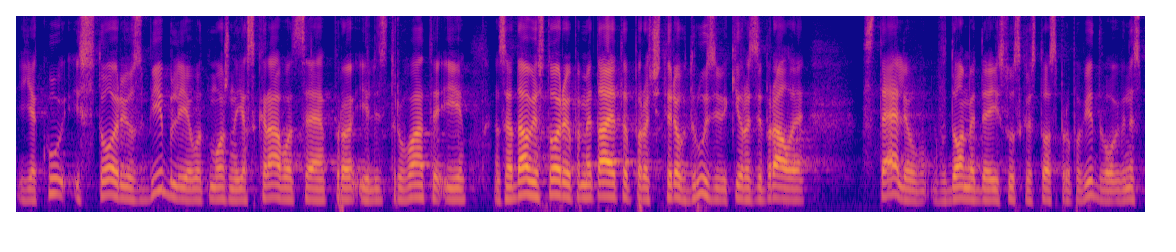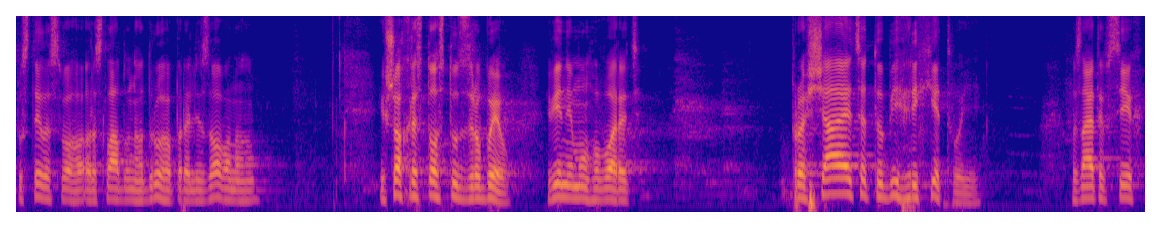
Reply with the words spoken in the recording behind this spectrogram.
яку історію з Біблії от можна яскраво це проілюструвати. І згадав історію, пам'ятаєте, про чотирьох друзів, які розібрали стелю в домі, де Ісус Христос проповідував, і вони спустили свого розслабленого друга, паралізованого. І що Христос тут зробив? Він йому говорить: прощаються тобі гріхи твої. Ви знаєте, всіх,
